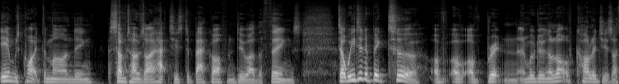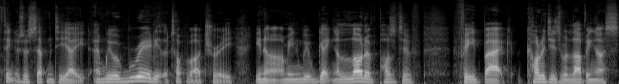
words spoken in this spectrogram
Ian was quite demanding. Sometimes I had to, to back off and do other things. So we did a big tour of, of, of Britain, and we were doing a lot of colleges. I think this was '78, and we were really at the top of our tree. You know, I mean, we were getting a lot of positive feedback. Colleges were loving us,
